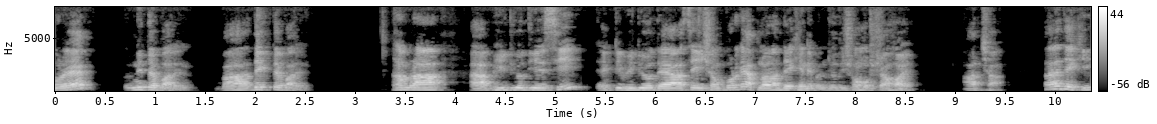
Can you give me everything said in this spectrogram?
করে নিতে পারেন বা দেখতে পারেন। আমরা ভিডিও দিয়েছি, একটি ভিডিও দেয়া আছে এই সম্পর্কে, আপনারা দেখে নেবেন যদি সমস্যা হয়। আচ্ছা তাহলে দেখি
